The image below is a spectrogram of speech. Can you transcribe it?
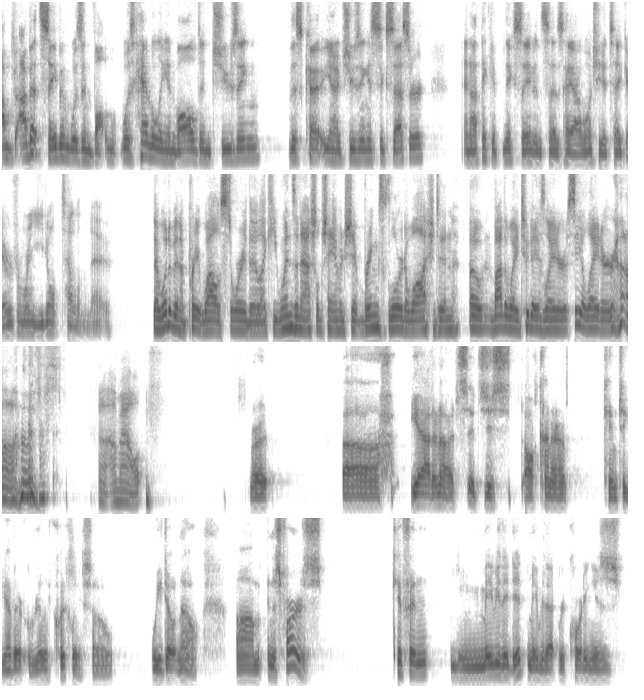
I'm, I bet Saban was involved was heavily involved in choosing this co- you know choosing his successor. And I think if Nick Saban says, "Hey, I want you to take over from me," you don't tell him no. That would have been a pretty wild story, though. Like he wins a national championship, brings glory to Washington. Oh, by the way, two days later, see you later. uh, I'm out. Right. Uh, yeah, I don't know. It's it's just all kind of came together really quickly, so we don't know. Um, and as far as Kiffin, maybe they did. Maybe that recording is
